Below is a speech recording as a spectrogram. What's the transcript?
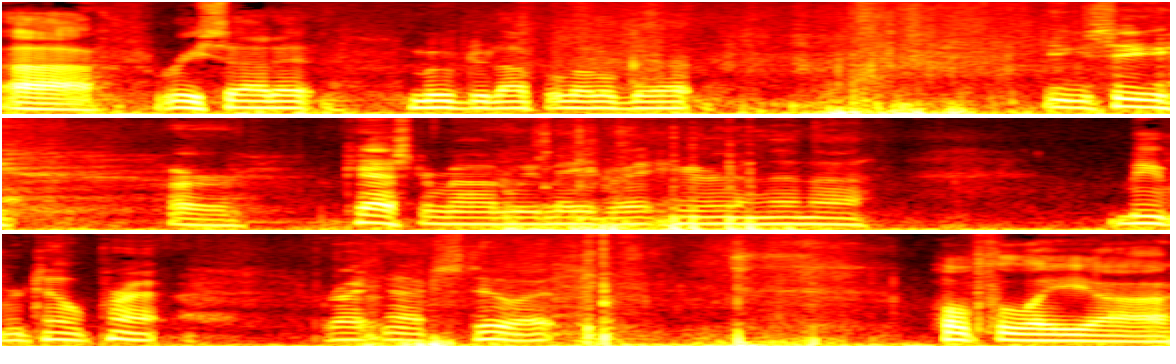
Uh, reset it, moved it up a little bit. You can see our castor mound we made right here and then a beaver tail print right next to it. Hopefully, uh,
